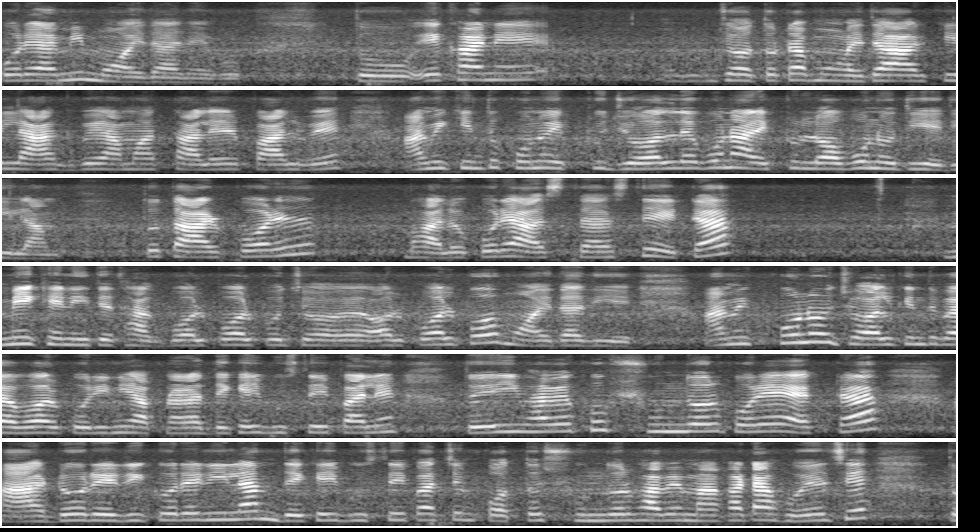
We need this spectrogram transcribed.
করে আমি ময়দা নেব। তো এখানে যতটা ময়দা আর কি লাগবে আমার তালের পালবে, আমি কিন্তু কোনো একটু জল দেবো না আর একটু লবণও দিয়ে দিলাম। তো তারপরে ভালো করে আস্তে আস্তে এটা মেখে নিতে থাকব, অল্প অল্প অল্প অল্প ময়দা দিয়ে। আমি কোনো জল কিন্তু ব্যবহার করিনি, আপনারা দেখেই বুঝতেই পারলেন। তো এইভাবে খুব সুন্দর করে একটা ডো রেডি করে নিলাম, দেখেই বুঝতেই পারছেন কত সুন্দরভাবে মাখাটা হয়েছে। তো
